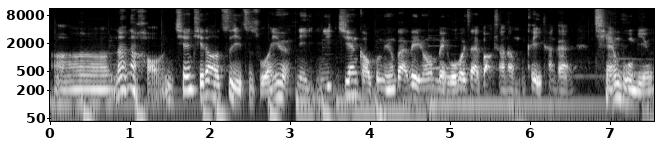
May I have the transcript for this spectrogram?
啊、呃，那那好，你既然提到自给自足，因为你你既然搞不明白为什么美国会在榜上，那我们可以看看前五名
